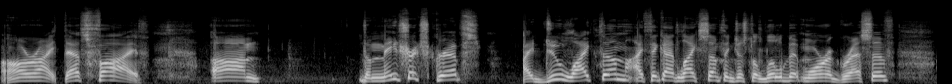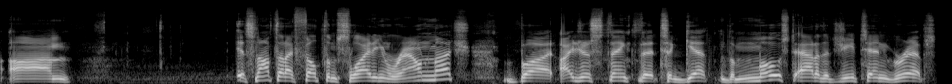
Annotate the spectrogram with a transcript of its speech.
All right, that's five. Um, the Matrix grips, I do like them. I think I'd like something just a little bit more aggressive. Um, it's not that I felt them sliding around much, but I just think that to get the most out of the G10 grips,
